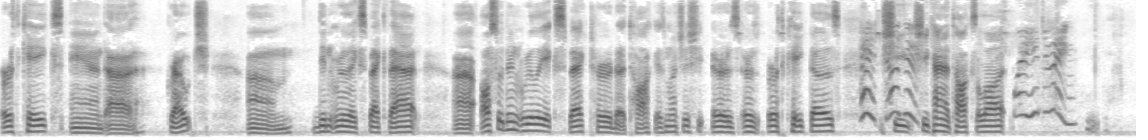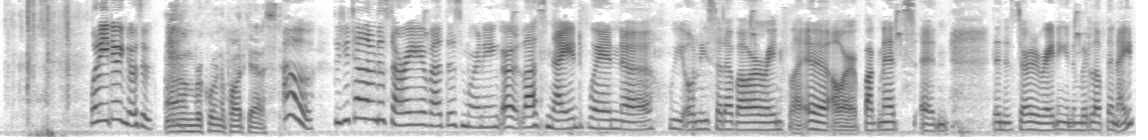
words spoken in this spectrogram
Earthcakes and uh, Grouch. Um, didn't really expect that. Uh, also, didn't really expect her to talk as much as she as, as Earthcake does. Hey, she she kind of talks a lot. What are you doing? What are you doing, Dozu? I'm recording a podcast. Oh, did you tell them the story about this morning or last night when uh, we only set up our rain fly, uh, our bug nets and then it started raining in the middle of the night?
